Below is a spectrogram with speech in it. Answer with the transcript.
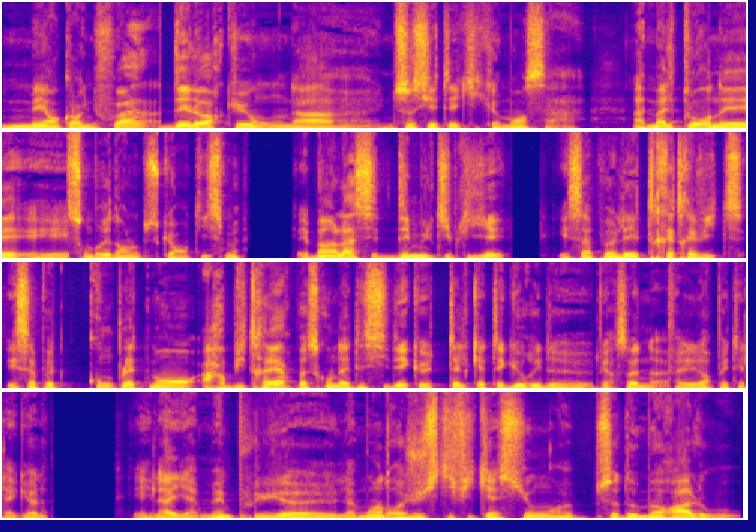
mais encore une fois, dès lors qu'on a euh, une société qui commence à, mal tourner et sombrer dans l'obscurantisme, eh ben là, c'est démultiplié et ça peut aller très très vite et ça peut être complètement arbitraire parce qu'on a décidé que telle catégorie de personnes, fallait leur péter la gueule. Et là, il n'y a même plus la moindre justification pseudo-morale ou,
